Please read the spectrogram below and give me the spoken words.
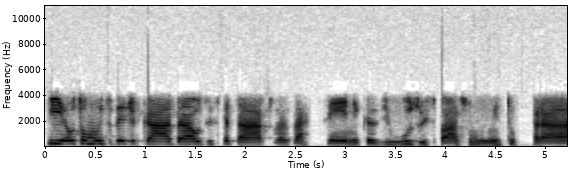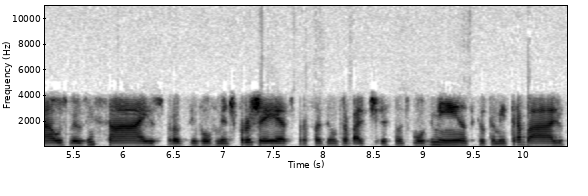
E eu estou muito dedicada aos espetáculos, às artes cênicas e uso o espaço muito para os meus ensaios, para o desenvolvimento de projetos, para fazer um trabalho de direção de movimento, que eu também trabalho.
